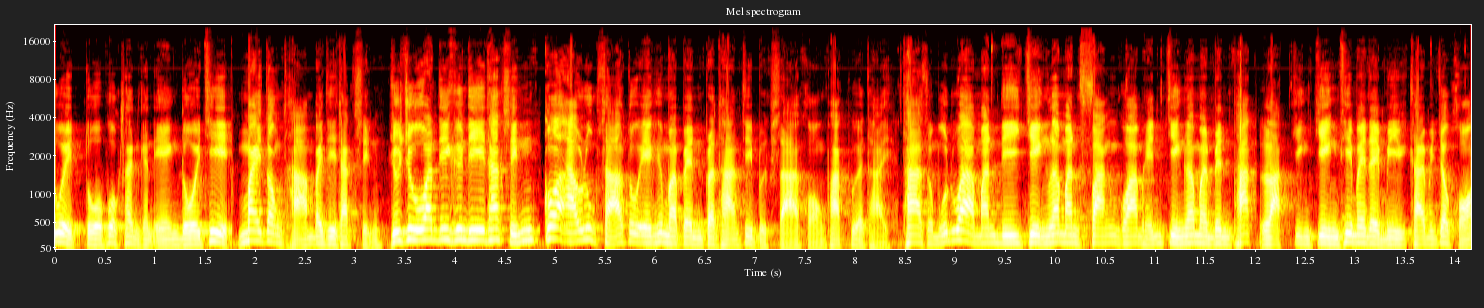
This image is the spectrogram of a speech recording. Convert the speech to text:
ด้วยตัวพวกท่านกันเอง โดยที่ไม่ต้องถามไปที่ทักษิณจู่ๆวันดีคืนดีทักษิณก็เอาลูกสาวตัวเองขึ้นมาเป็นประธานที่ปรึกษาของพรรคเพื่อไทย ถ้าสมมุติว่ามันดีจริงแล้วมันฟังความเห็นจริงแล้วมันเป็นพรรคหลักจริง ๆ ที่ไม่ได้มีใครเป็นเจ้าของ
